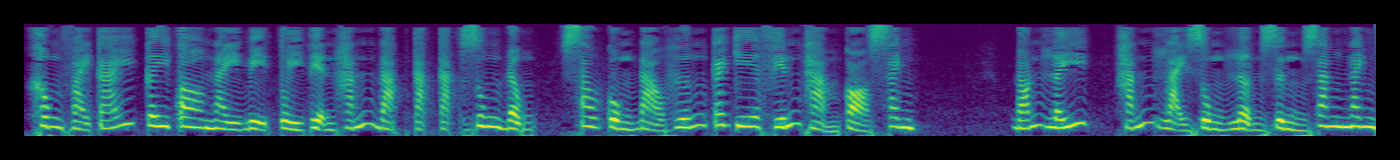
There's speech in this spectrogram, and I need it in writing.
Không vài cái cây to này bị tùy tiện hắn đạp cặc cặc rung động, sau cùng đảo hướng cái kia phiến thảm cỏ xanh. Đón lấy, hắn lại dùng lợn rừng răng nanh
